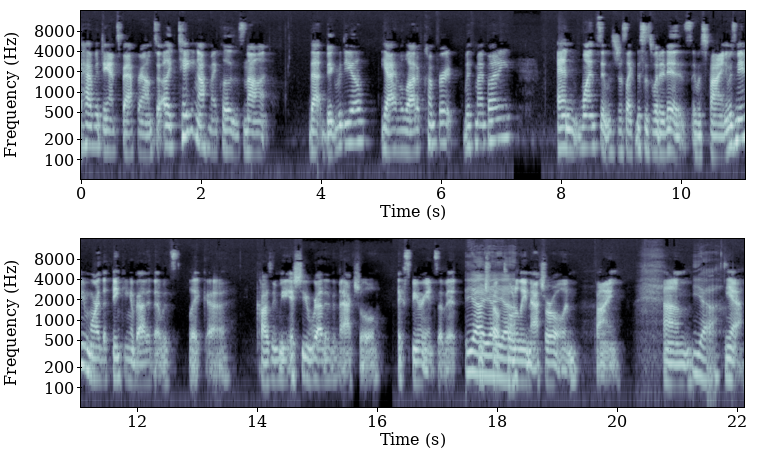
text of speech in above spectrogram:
have a dance background, so like taking off my clothes is not that big of a deal. Yeah, I have a lot of comfort with my body. And once it was just like, this is what it is, it was fine. It was maybe more the thinking about it that was like uh, causing me issue rather than the actual experience of it. Yeah, which yeah, felt yeah. totally natural and fine. Um, Yeah. yeah,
